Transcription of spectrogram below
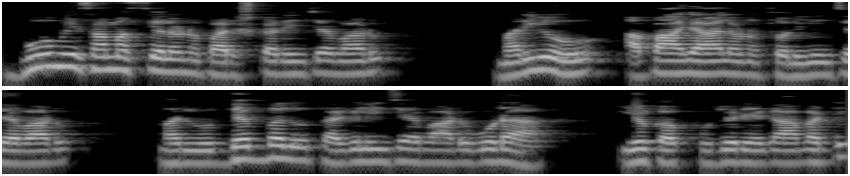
భూమి సమస్యలను పరిష్కరించేవాడు మరియు అపాయాలను తొలగించేవాడు మరియు దెబ్బలు తగిలించేవాడు కూడా ఈ యొక్క కుజుడే. కాబట్టి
